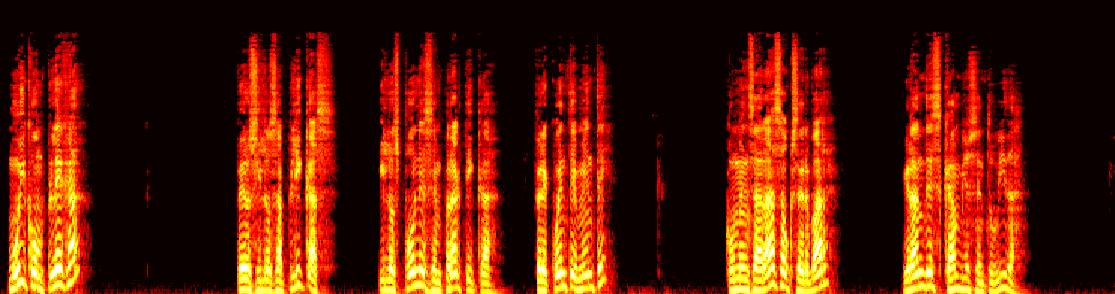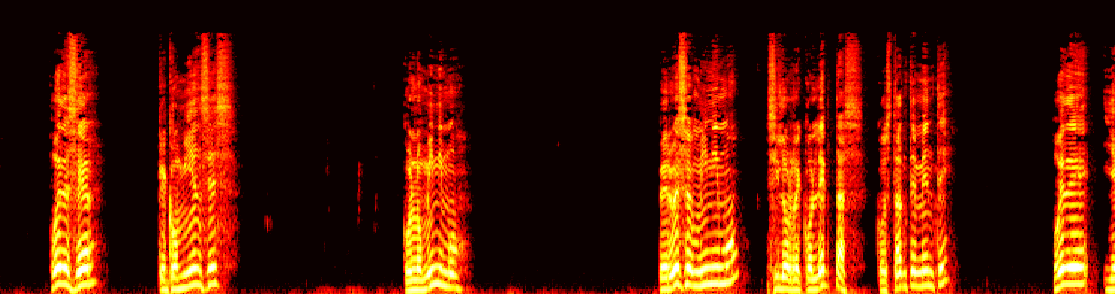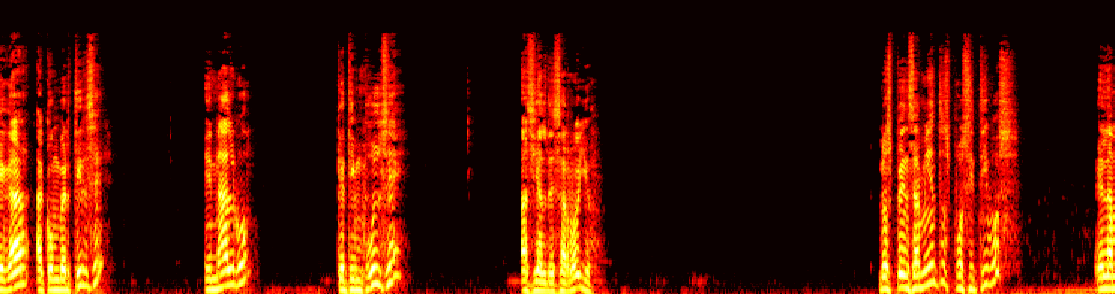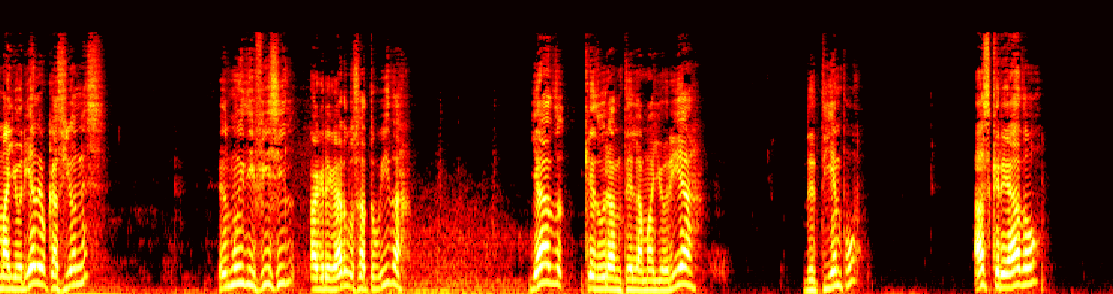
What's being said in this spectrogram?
muy compleja, pero si los aplicas y los pones en práctica frecuentemente, comenzarás a observar grandes cambios en tu vida. Puede ser que comiences con lo mínimo, pero ese mínimo, si lo recolectas constantemente, puede llegar a convertirse en algo que te impulse hacia el desarrollo. Los pensamientos positivos, en la mayoría de ocasiones, es muy difícil agregarlos a tu vida. Ya que durante la mayoría de tiempo has creado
